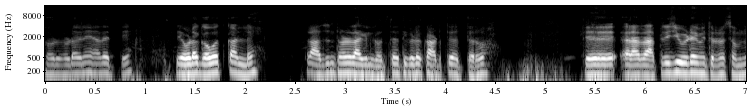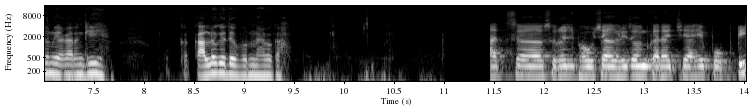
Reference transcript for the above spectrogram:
थोडं थोड्या वेळाने आता ते. एवढं गवत काढलं आहे तर अजून थोडं लागेल गवत. तर तिकडे काढतोय तर ते रा रात्रीची व्हिडिओ मित्रांनो समजून घ्या कारण की कालो घेते पूर्ण आहे बघा. आज सूरज भाऊच्या घरी जाऊन करायची आहे पोपटी.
